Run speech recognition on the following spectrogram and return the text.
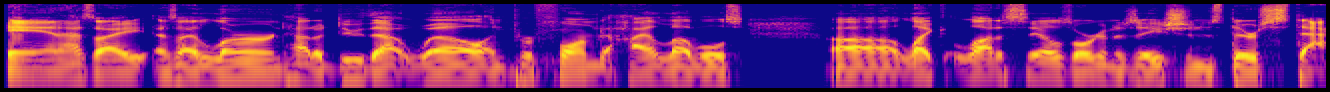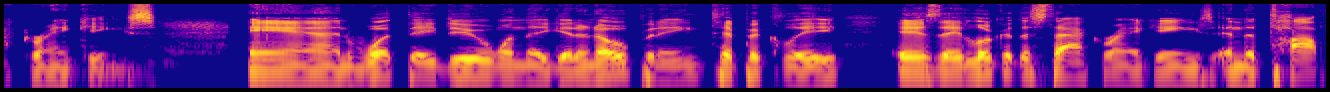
And as I as I learned how to do that well and performed at high levels, uh, like a lot of sales organizations, there's stack rankings. And what they do when they get an opening typically is they look at the stack rankings and the top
